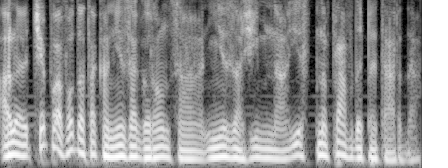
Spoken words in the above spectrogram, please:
Ale ciepła woda, taka nie za gorąca, nie za zimna, jest naprawdę petarda.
